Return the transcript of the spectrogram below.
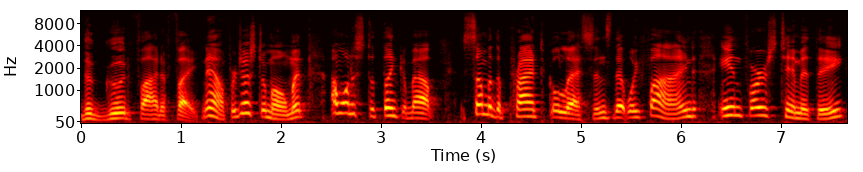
the good fight of faith. Now, for just a moment, I want us to think about some of the practical lessons that we find in 1 Timothy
